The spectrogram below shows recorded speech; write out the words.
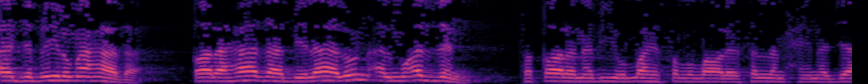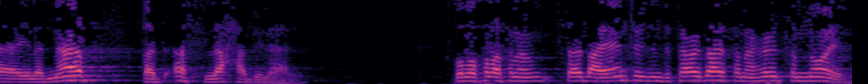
يا جبريل ما هذا؟ قال هذا بلال المؤذن. فقال نبي الله صلى الله عليه وسلم حين جاء إلى الناس قد أفلح بلال. صلى الله عليه وسلم said I entered into paradise and I heard some noise.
